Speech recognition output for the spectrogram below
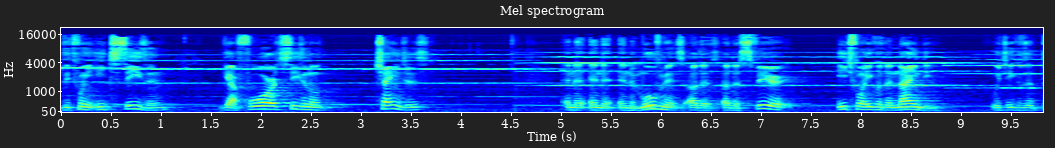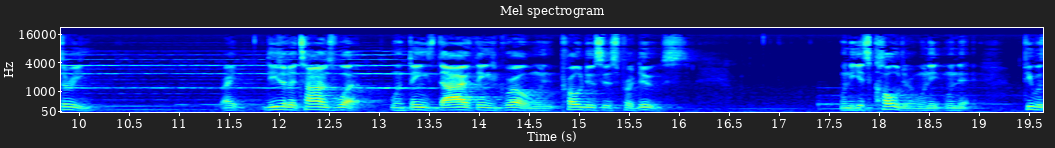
between each season, you got four seasonal changes. And the, and the, and the movements of the, of the sphere, each one equals to 90, which equals a 3. Right? These are the times what? When things die, things grow, when produce is produced when it gets colder, when it, when it, people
